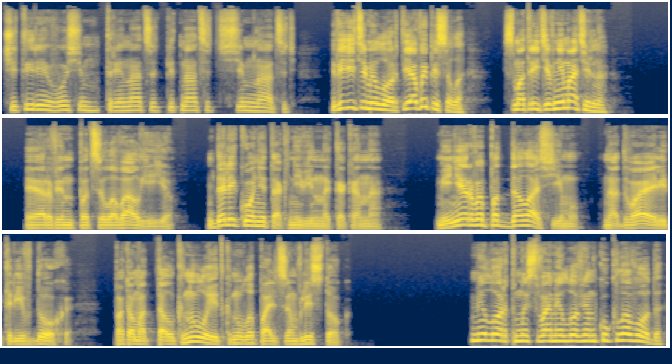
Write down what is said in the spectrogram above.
4, 8, 13, 15, 17. Видите, милорд, я выписала. Смотрите внимательно». Эрвин поцеловал ее. Далеко не так невинно, как она. Минерва поддалась ему на два или три вдоха. Потом оттолкнула и ткнула пальцем в листок. «Милорд, мы с вами ловим кукловода.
